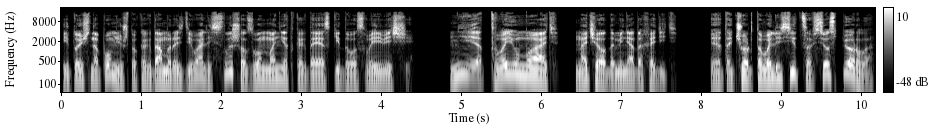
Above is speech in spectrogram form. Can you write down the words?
И точно помню, что когда мы раздевались, слышал звон монет, когда я скидывал свои вещи. «Нет, твою мать!» — начало до меня доходить. «Эта чертова лисица все сперла!»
